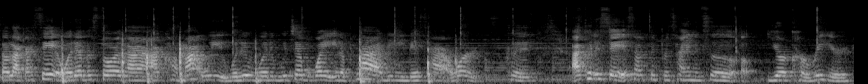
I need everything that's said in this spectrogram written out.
So like I said, whatever storyline I come out with, whatever, whichever way it applied, then that's how it works. Cause I could have said something pertaining to uh, your career.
